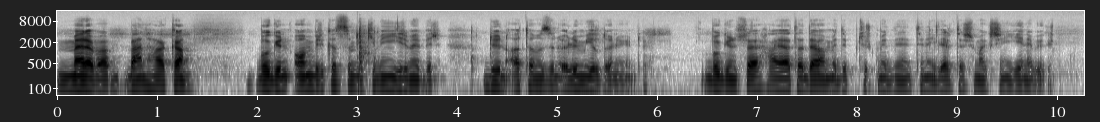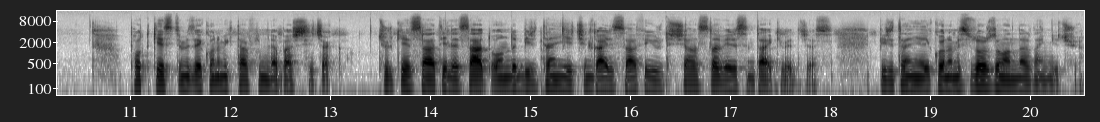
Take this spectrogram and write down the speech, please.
Merhaba, ben Hakan. Bugün 11 Kasım 2021. Dün atamızın ölüm yıl dönümüydü. Bugünse hayata devam edip Türk medeniyetini ileri taşımak için yeni bir gün. Podcast'imiz ekonomik takvimle başlayacak. Türkiye saatiyle saat 10'da Britanya için gayri safi yurt içi hasıla verisini takip edeceğiz. Britanya ekonomisi zor zamanlardan geçiyor.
